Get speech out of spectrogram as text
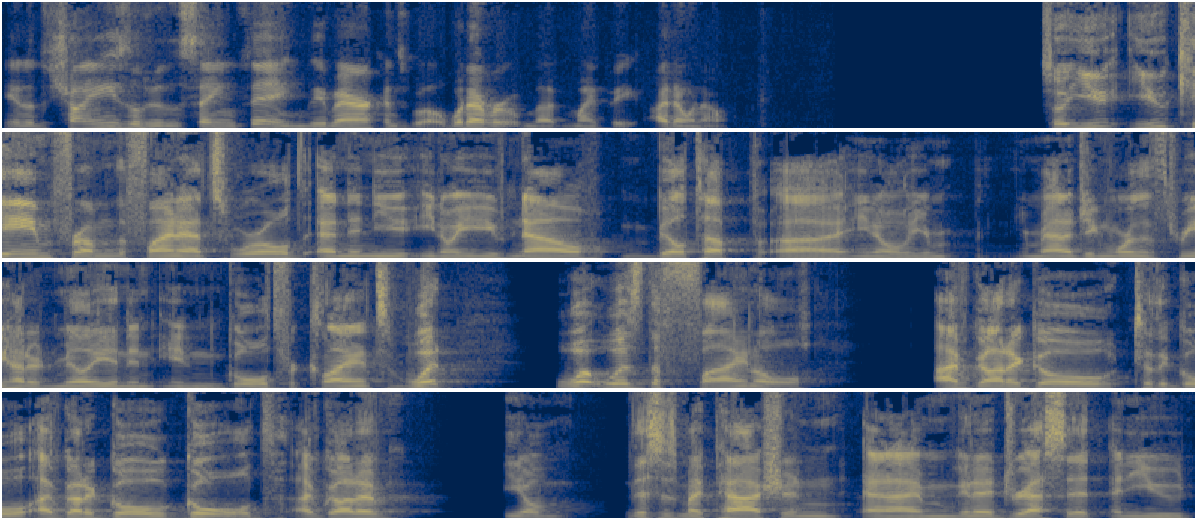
You know, the Chinese will do the same thing. The Americans will, whatever it might be. I don't know. So you you came from the finance world, and then you you know you've now built up. Uh, you know, you're you're managing more than three hundred million in, in gold for clients. What what was the final I've got to go to the goal. I've got to go gold. I've got to, you know, this is my passion and I'm going to address it. And you,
